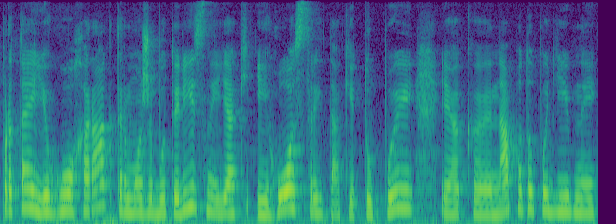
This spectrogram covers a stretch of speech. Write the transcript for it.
Проте його характер може бути різний, як і гострий, так і тупий, як нападоподібний,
